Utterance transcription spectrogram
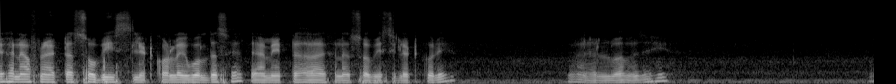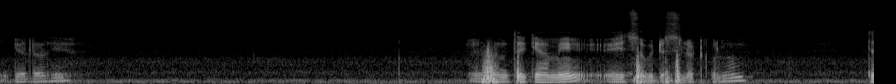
এখানে আপনার একটা ছবি সিলেক্ট করা লাগে বলতেছে তাই আমি একটা এখানে ছবি সিলেক্ট করি। অ্যালবামে যাই গ্যালারি এখান থেকে আমি এই ছবিটা সিলেক্ট করলাম। তো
